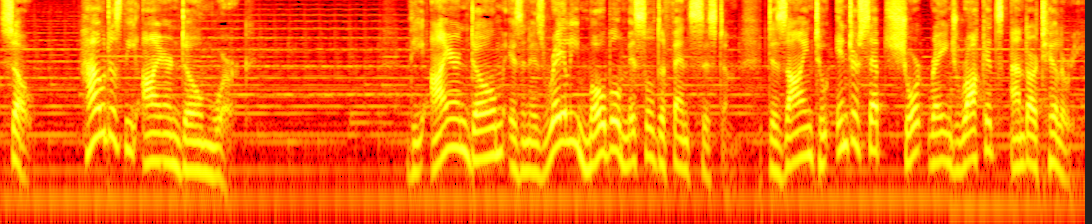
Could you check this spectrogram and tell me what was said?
So, how does the Iron Dome work? The Iron Dome is an Israeli mobile missile defense system designed to intercept short-range rockets and artillery,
